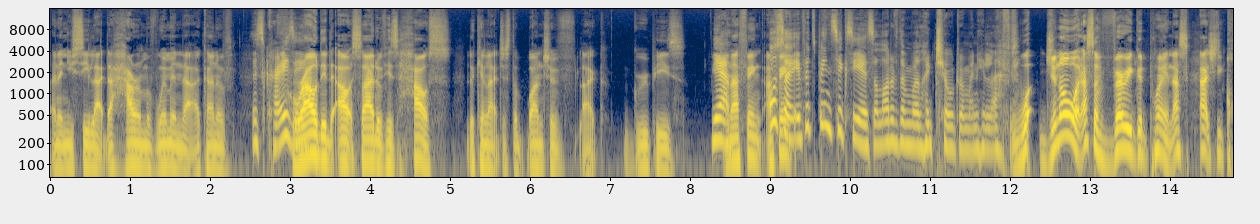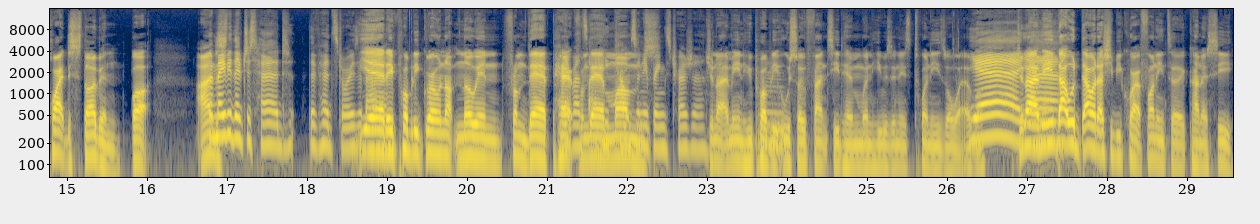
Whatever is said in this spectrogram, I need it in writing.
And then you see like the harem of women that are kind of it's crazy. crowded outside of his house, looking like just a bunch of like groupies. Yeah. And I think, I also, think, if it's been six years, a lot of them were like children when he left. what do you know? What that's a very good point. That's actually quite disturbing. But I But maybe they've just heard They've heard stories about yeah, him. they've probably grown up knowing from their pet, Everyone's from like, their he mums. and he brings treasure. Do you know what I mean? Who probably Mm. also fancied him when he was in his twenties or whatever. Yeah, Do you know what I mean? That would that would actually be quite funny to kind of see.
